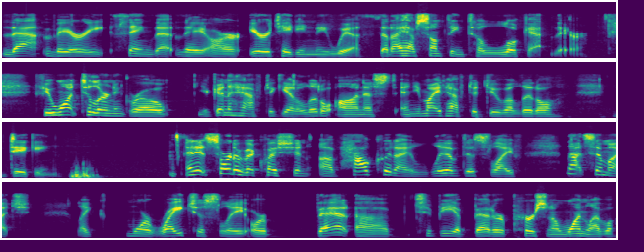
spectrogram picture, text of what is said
that very thing that they are irritating me with, that I have something to look at there. If you want to learn and grow, you're going to have to get a little honest and you might have to do a little digging. And it's sort of a question of how could I live this life, not so much like more righteously or bet, uh, to be a better person on one level.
